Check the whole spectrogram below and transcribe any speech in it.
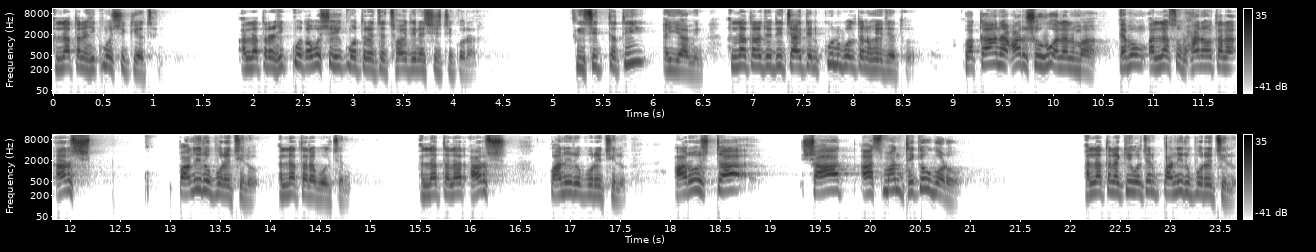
আল্লাহ তালা হিকমত শিখিয়েছেন। আল্লাহ তালার হিকমত, অবশ্যই হিকমত রয়েছে ছয় দিনে সৃষ্টি করার। ফিসিত্তাতি আয়ামিন আল্লাহ তালা যদি চাইতেন কোন বলতেন হয়ে যেত। ওয়াকান আর শহু আলালমা এবং আল্লাহ সুবহান তালা আর্শ পানির উপরে ছিল, আল্লাহ তালা বলছেন। আল্লাহ তালার আর্শ পানির উপরে ছিল। আরশটা সাত আসমান থেকেও বড়। আল্লাহ তালা কি বলছেন? পানির উপরে ছিল।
